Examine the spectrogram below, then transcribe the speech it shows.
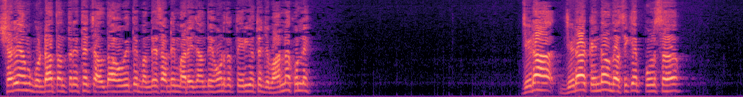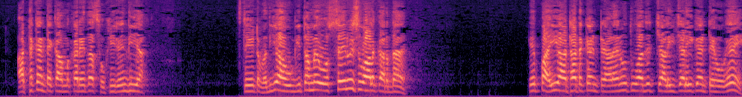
ਸ਼ਰੇਆਮ ਗੁੰਡਾ ਤੰਤਰ ਇੱਥੇ ਚੱਲਦਾ ਹੋਵੇ ਤੇ ਬੰਦੇ ਸਾਡੇ ਮਾਰੇ ਜਾਂਦੇ ਹੋਣ ਤਾਂ ਤੇਰੀ ਉੱਥੇ ਜ਼ਬਾਨ ਨਾ ਖੁੱਲੇ। ਜਿਹੜਾ ਜਿਹੜਾ ਕਹਿੰਦਾ ਹੁੰਦਾ ਸੀ ਕਿ ਪੁਲਿਸ 8 ਘੰਟੇ ਕੰਮ ਕਰੇ ਤਾਂ ਸੁਖੀ ਰਹਿੰਦੀ ਆ, ਸਟੇਟ ਵਧੀਆ ਹੋਊਗੀ ਤਾਂ ਮੈਂ ਉਸੇ ਨੂੰ ਹੀ ਸਵਾਲ ਕਰਦਾ। ਹਾਂ ਕਿ ਭਾਈ 8-8 ਘੰਟੇ ਵਾਲਿਆਂ ਨੂੰ ਤੂੰ ਅੱਜ 40-40 ਘੰਟੇ ਹੋ ਗਏ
